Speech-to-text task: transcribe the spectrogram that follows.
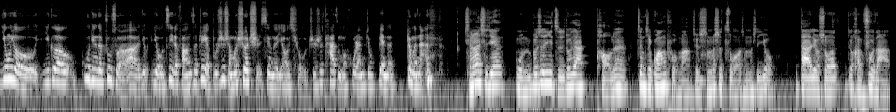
拥有一个固定的住所啊，有有自己的房子，这也不是什么奢侈性的要求，只是它怎么忽然就变得这么难？前段时间我们不是一直都在讨论政治光谱嘛？就什么是左，什么是右，大家就说就很复杂，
